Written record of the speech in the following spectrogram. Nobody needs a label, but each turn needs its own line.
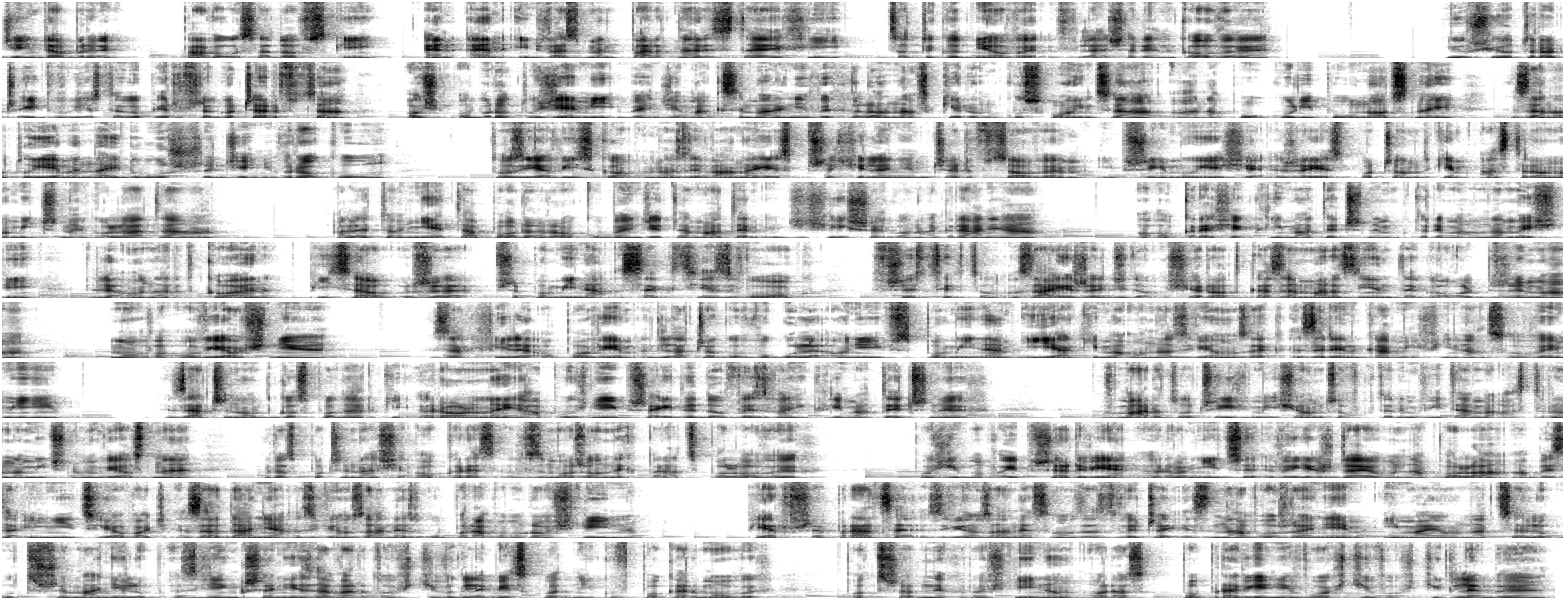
Dzień dobry, Paweł Sadowski, NN Investment Partner z TFI, cotygodniowy flash rynkowy. Już jutro, czyli 21 czerwca, oś obrotu Ziemi będzie maksymalnie wychylona w kierunku Słońca, a na półkuli północnej zanotujemy najdłuższy dzień w roku. To zjawisko nazywane jest przesileniem czerwcowym i przyjmuje się, że jest początkiem astronomicznego lata. Ale to nie ta pora roku będzie tematem dzisiejszego nagrania. O okresie klimatycznym, który mam na myśli, Leonard Cohen pisał, że przypomina sekcję zwłok. Wszyscy chcą zajrzeć do środka zamarzniętego olbrzyma. Mowa o wiośnie. Za chwilę opowiem, dlaczego w ogóle o niej wspominam i jaki ma ona związek z rynkami finansowymi. Zacznę od gospodarki rolnej, a później przejdę do wyzwań klimatycznych. W marcu, czyli w miesiącu, w którym witamy astronomiczną wiosnę, rozpoczyna się okres wzmożonych prac polowych. Po zimowej przerwie rolnicy wyjeżdżają na pola, aby zainicjować zadania związane z uprawą roślin. Pierwsze prace związane są zazwyczaj z nawożeniem i mają na celu utrzymanie lub zwiększenie zawartości w glebie składników pokarmowych potrzebnych roślinom oraz poprawienie właściwości gleby.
